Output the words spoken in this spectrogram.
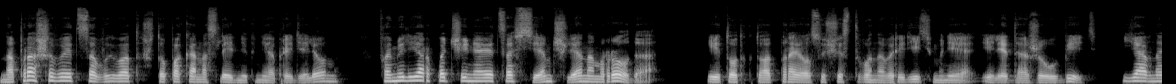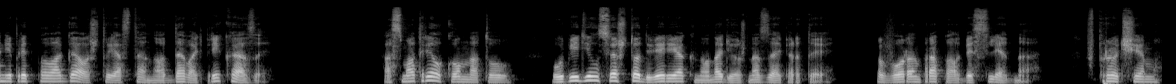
Напрашивается вывод, что пока наследник не определен, фамильяр подчиняется всем членам рода, и тот, кто отправил существо навредить мне или даже убить, явно не предполагал, что я стану отдавать приказы. Осмотрел комнату, убедился, что дверь и окно надежно заперты. Ворон пропал бесследно. Впрочем,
